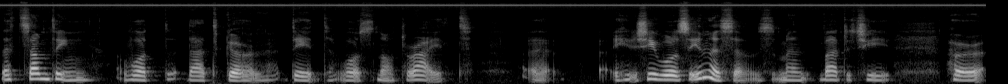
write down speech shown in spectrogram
that something what that girl did was not right. Uh, she was innocent, but she her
